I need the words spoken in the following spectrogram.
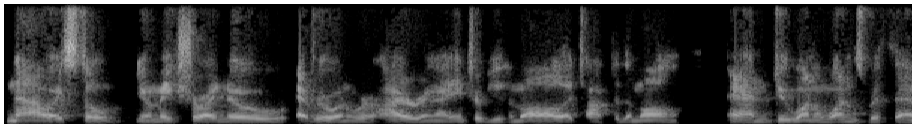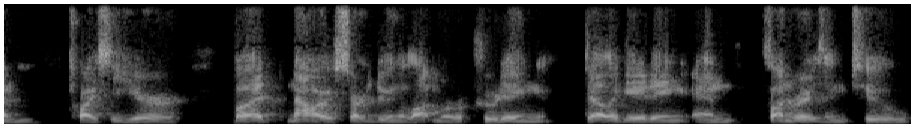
now I still you know make sure I know everyone we're hiring. I interview them all, I talk to them all, and do one on ones with them twice a year. But now I've started doing a lot more recruiting, delegating, and fundraising too,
